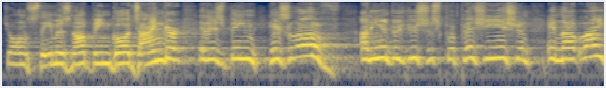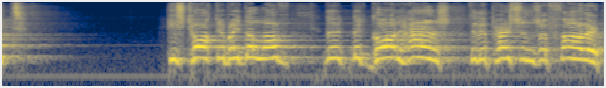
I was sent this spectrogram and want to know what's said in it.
John's theme has not been God's anger, it has been his love. And he introduces propitiation in that light. He's talked about the love that, that God has to the persons of Father,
